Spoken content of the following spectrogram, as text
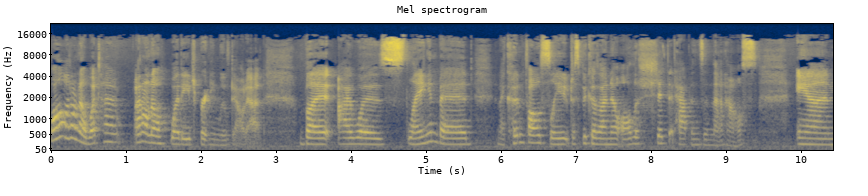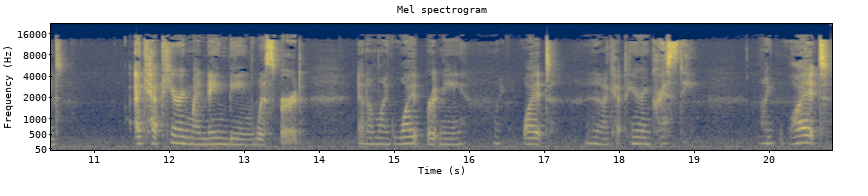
well, I don't know what time, I don't know what age Brittany moved out at, but I was laying in bed and I couldn't fall asleep just because I know all the shit that happens in that house. And I kept hearing my name being whispered. And I'm like, what, Brittany? I'm like, what? And I kept hearing, Christy. I'm like, what?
